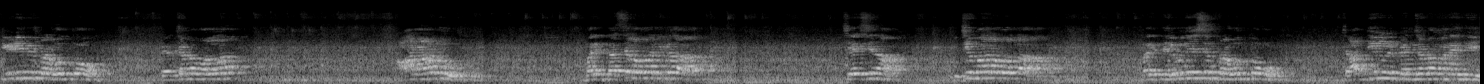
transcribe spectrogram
టీడీపీ ప్రభుత్వం పెంచడం వల్ల ఆనాడు మరి దశల వారీగా చేసిన ఉద్యమాల వల్ల మరి తెలుగుదేశం ప్రభుత్వం ఛార్జీలను పెంచడం అనేది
